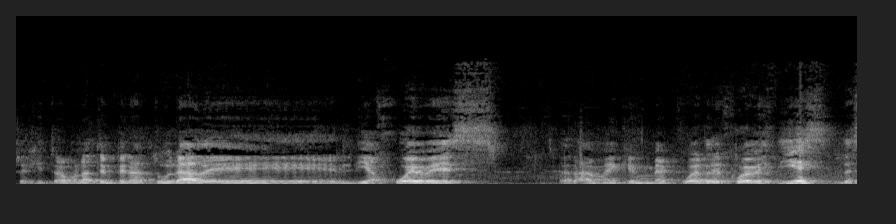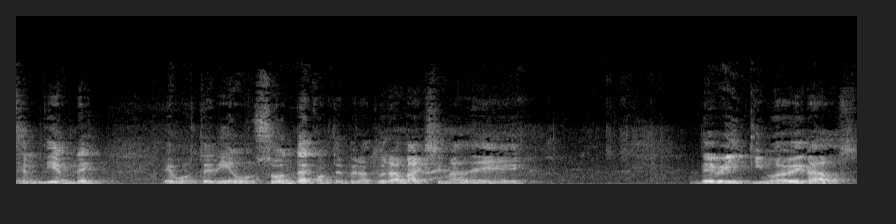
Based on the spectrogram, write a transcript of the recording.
registramos una temperatura del día jueves, espérame que me acuerde, el jueves 10 de septiembre hemos tenido un sonda con temperatura máxima de, de 29 grados.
